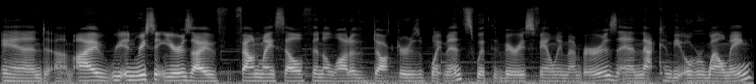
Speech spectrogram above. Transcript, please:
And um, I, in recent years I've found myself in a lot of doctor's appointments with various family members and that can be overwhelming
